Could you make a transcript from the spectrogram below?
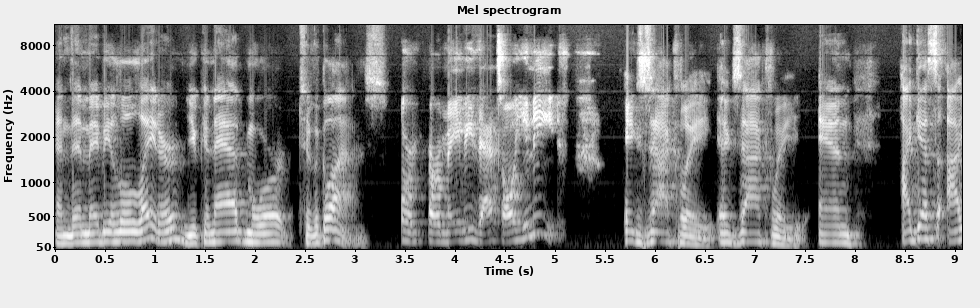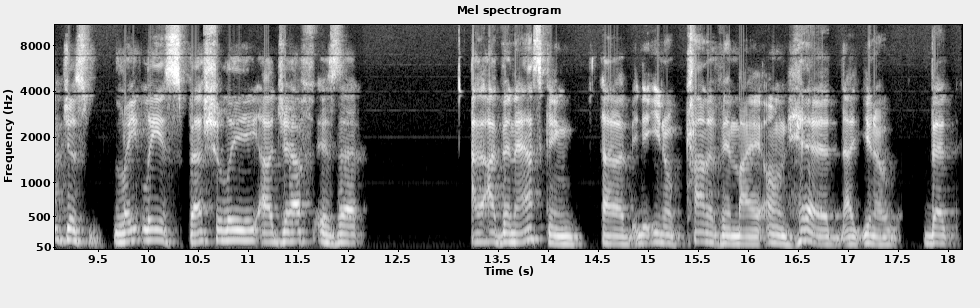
and then maybe a little later you can add more to the glass. Or or maybe that's all you need. Exactly, exactly. And I guess I just lately, especially uh, Jeff, is that I, have been asking, uh, you know, kind of in my own head, uh, you know, that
